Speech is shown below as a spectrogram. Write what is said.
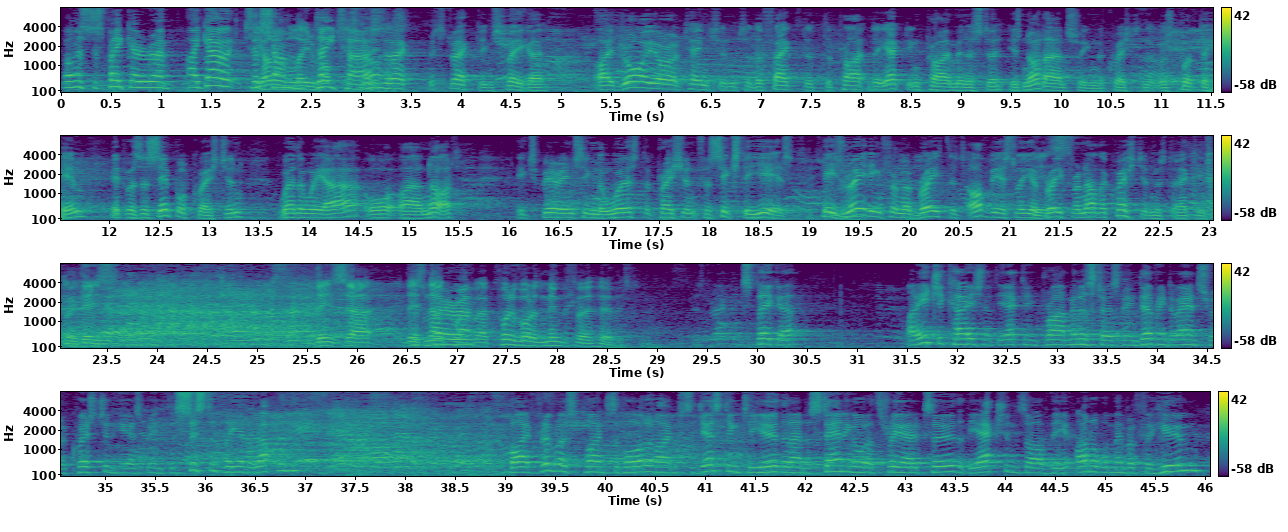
Well, Mr Speaker, uh, I go to some detail. Mr, Act, Mr Acting Speaker, I draw your attention to the fact that the, the, acting Prime Minister is not answering the question that was put to him. It was a simple question whether we are or are not experiencing the worst depression for 60 years. He's reading from a brief that's obviously a there's, brief for another question, Mr Acting Speaker. There's, there's, uh, there's no point of, uh, point of order. The member for Herbert. Mr Acting Speaker, on each occasion that the Acting Prime Minister has been endeavouring to answer a question, he has been persistently interrupted by frivolous points of order, and I am suggesting to you that under Standing Order 302 that the actions of the honourable member for Hume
